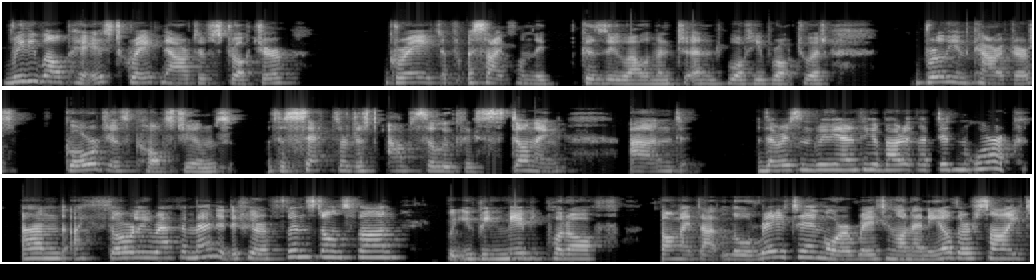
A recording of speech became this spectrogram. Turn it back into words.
really well paced, great narrative structure, great, aside from the Gazoo element and what he brought to it, brilliant characters, gorgeous costumes. The sets are just absolutely stunning, and there isn't really anything about it that didn't work. And I thoroughly recommend it. If you're a Flintstones fan, but you've been maybe put off by that low rating or a rating on any other site,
